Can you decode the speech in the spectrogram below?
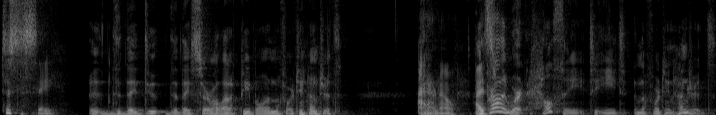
just to see. Uh, did they do? Did they serve a lot of people in the 1400s? I don't know. They I'd probably weren't healthy to eat in the 1400s.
